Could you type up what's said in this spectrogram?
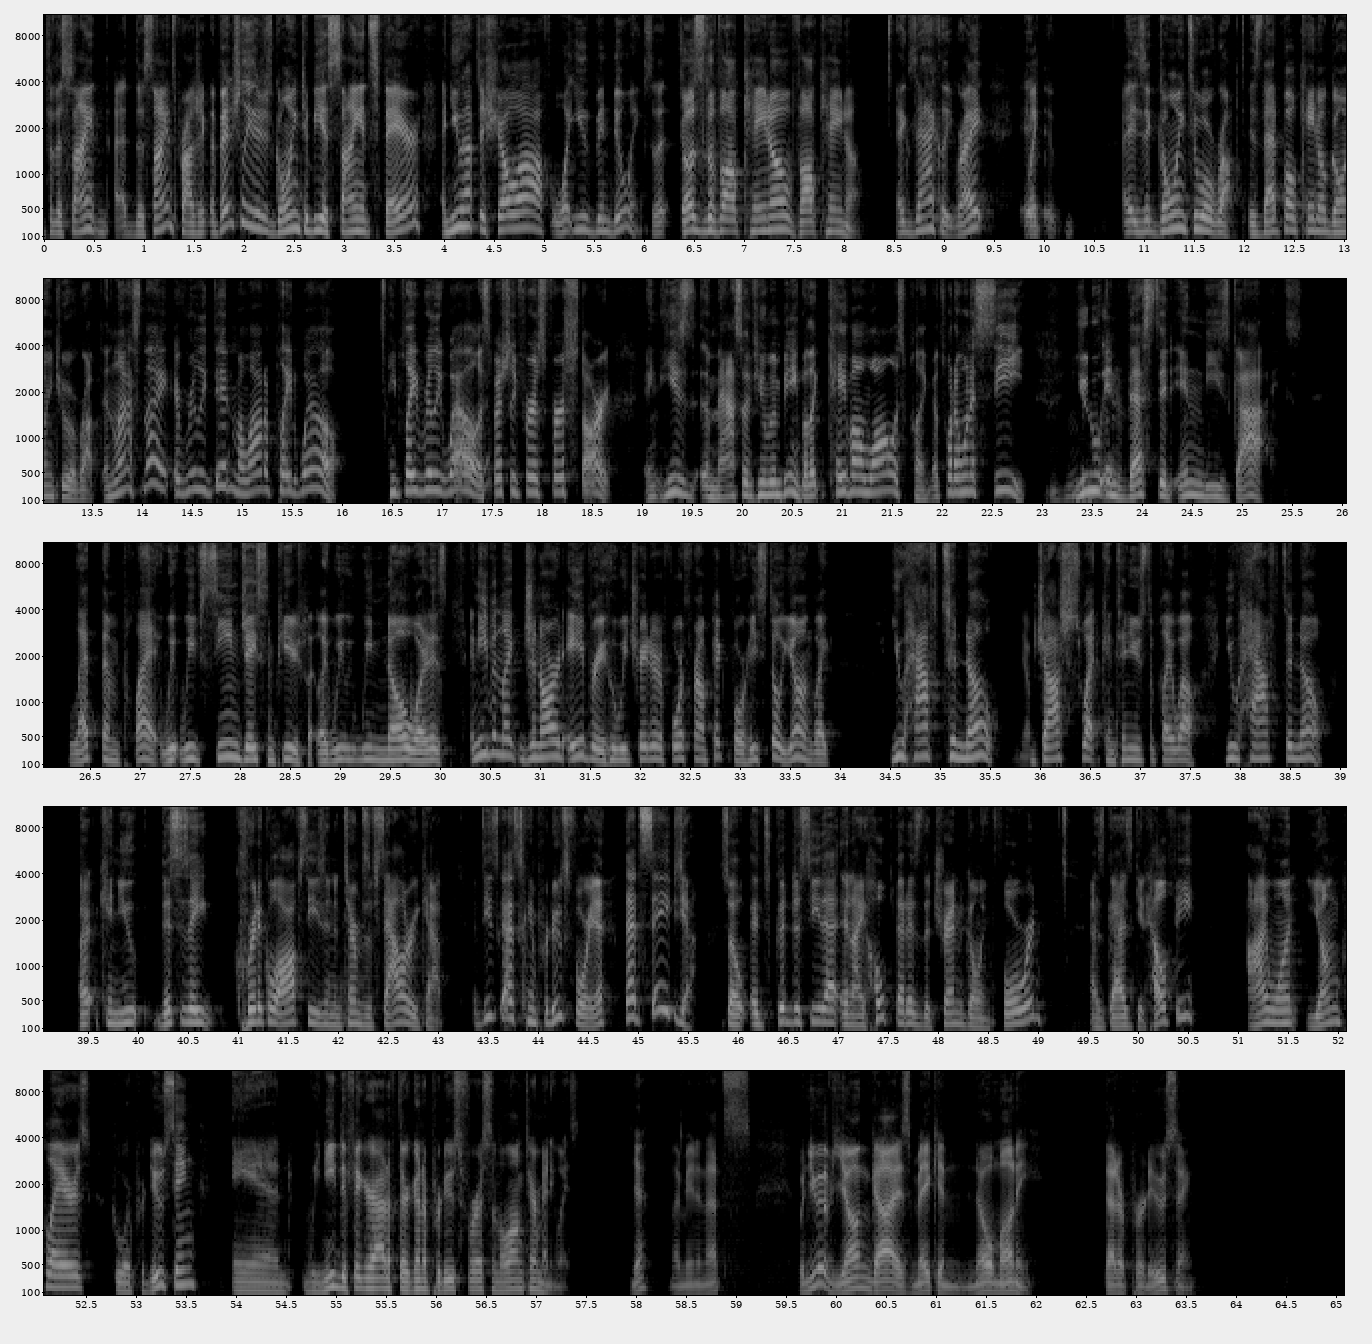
for the science uh, the science project. Eventually, there's going to be a science fair, and you have to show off what you've been doing. So that does the volcano volcano exactly right. Like, is it going to erupt? Is that volcano going to erupt? And last night, it really did. Mailata played well. He played really well, especially for his first start. And he's a massive human being. But like K'Von Wallace playing, that's what I want to see. Mm-hmm. You invested in these guys let them play. We we've seen Jason Peters play. Like we we know what it is. And even like Genard Avery, who we traded a fourth round pick for, he's still young. Like you have to know. Yep. Josh Sweat continues to play well. You have to know. Uh, can you? This is a critical offseason in terms of salary cap. If these guys can produce for you, that saves you. So it's good to see that. And I hope that is the trend going forward as guys get healthy. I want young players who are producing and we need to figure out if they're going to produce for us in the long term, anyways. Yeah, I mean, and that's when you have young guys making no money that are producing,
